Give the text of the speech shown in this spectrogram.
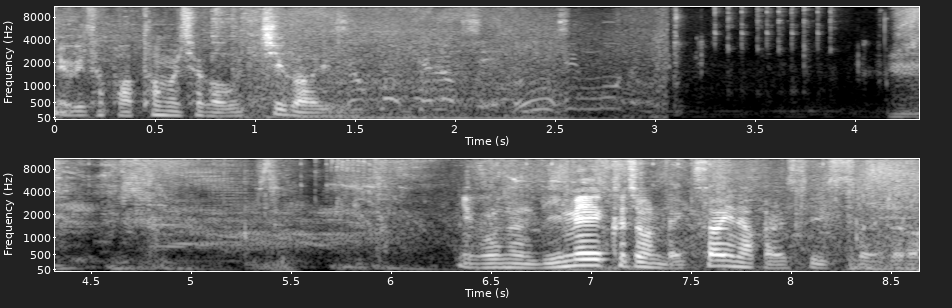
여기서 바텀을 제가 어찌 가요? 이거는 리메이크 전 렉사이나 갈 수 있어 얘들아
